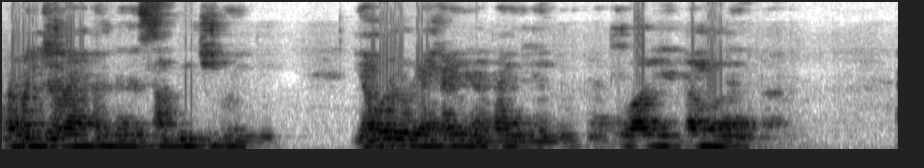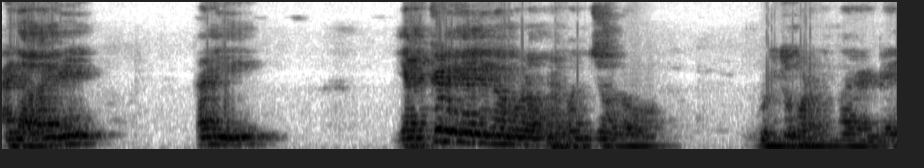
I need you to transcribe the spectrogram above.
ప్రపంచవ్యాప్తంగా స్తంభించిపోయింది. ఎవరు ఎక్కడికి వెళ్ళడానికి లేదు. ప్రతి వాళ్ళు ఇళ్ళలోనే ఉన్నారు. అండ్ అలాగే కానీ ఎక్కడికి వెళ్ళినా కూడా ప్రపంచంలో గుర్తుపడుతున్నారంటే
